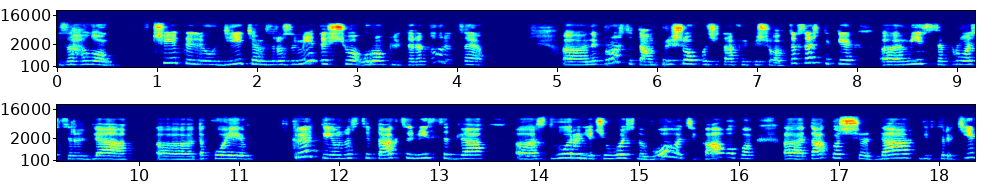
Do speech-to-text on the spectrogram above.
загалом вчителю, дітям зрозуміти, що урок літератури це не просто там прийшов, почитав і пішов. Це все ж таки місце, простір для такої креативності, так, це місце для е, створення чогось нового, цікавого, е, також для відкриттів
